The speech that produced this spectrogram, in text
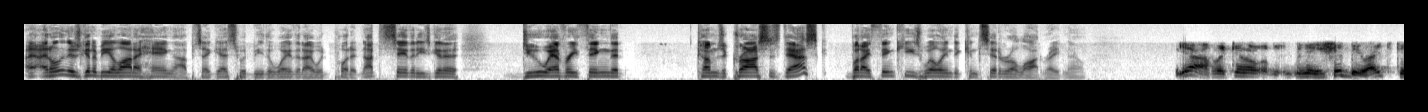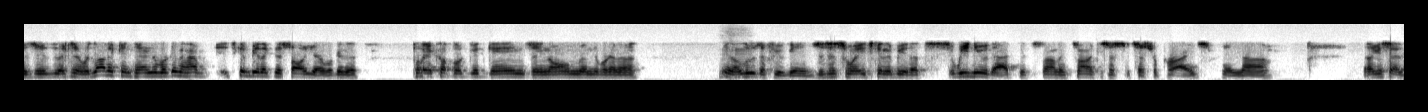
I, I don't think there's going to be a lot of hang-ups, I guess would be the way that I would put it. Not to say that he's going to do everything that comes across his desk, but I think he's willing to consider a lot right now. Yeah, like you know, I mean, he should be right because like I said, we're not a contender. We're gonna have it's gonna be like this all year. We're gonna play a couple of good games, you know, and then we're gonna you know lose a few games. It's just the way it's gonna be. That's we knew that. It's not. It's not like it's just it's a surprise. And uh, like I said,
